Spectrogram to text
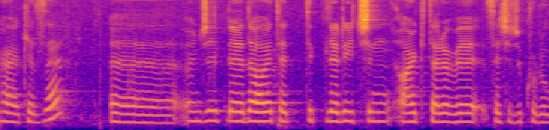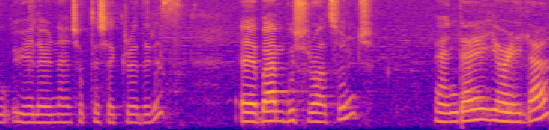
herkese. Ee, öncelikle davet ettikleri için Arkitara ve Seçici Kurul üyelerine çok teşekkür ederiz. Ee, ben Büşra Tunç. Ben de Yorela.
